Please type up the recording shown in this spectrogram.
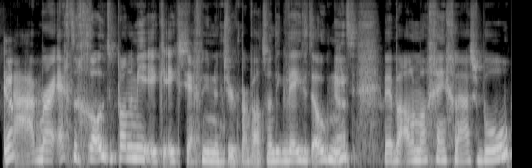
Ja. ja. maar echt een grote pandemie. Ik, ik zeg nu natuurlijk maar wat, want ik weet het ook niet. We hebben allemaal geen glazen bol.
